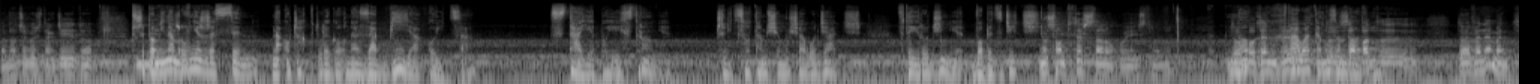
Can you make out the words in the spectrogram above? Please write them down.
A dlaczego się tak dzieje, to. Przypominam jesteśmy- również, że syn, na oczach którego ona zabija ojca, staje po jej stronie. Czyli co tam się musiało dziać w tej rodzinie wobec dzieci. No sąd też stanął po jej stronie. To, No, bo ten chwała wyrok, temu który sądowi. zapadł, e, to ewenement,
